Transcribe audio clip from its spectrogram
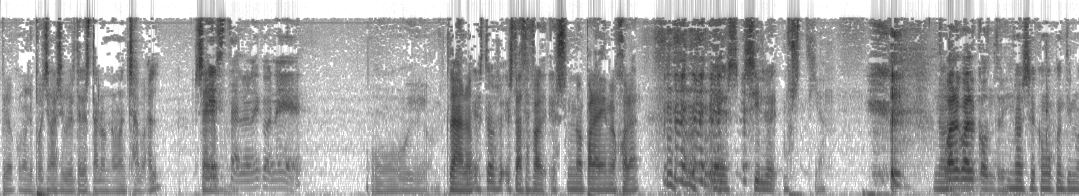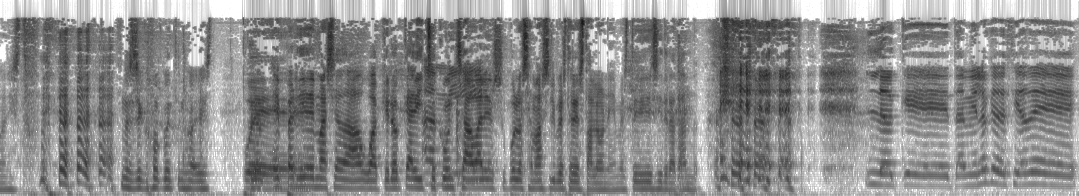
Pero ¿cómo le puedes llamar Silvestre Stallone a un chaval? O sea, Stallone con E. uy, Claro. esto, esto hace fal- es- no para de mejorar. es Silve... Hostia. No, Wild Wild Country. no sé cómo continuar esto. no sé cómo continuar esto. Pues- He perdido demasiada agua. Creo que ha dicho A que un mí- chaval en su pueblo se llama Silvestre Stallone. Me estoy deshidratando. Lo que también lo que decía de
